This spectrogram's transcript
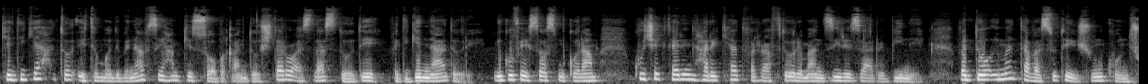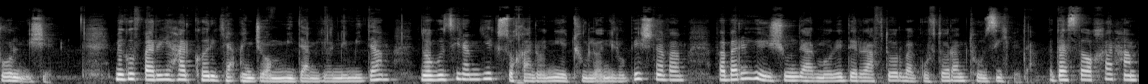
که دیگه حتی اعتماد به نفسی هم که سابقا داشته رو از دست داده و دیگه نداره. می‌گفت احساس می‌کنم کوچکترین حرکت و رفتار من زیر ذره بینه و دائما توسط ایشون کنترل میشه. می‌گفت برای هر کاری که انجام میدم یا نمیدم ناگزیرم یک سخنرانی طولانی رو بشنوم و برای ایشون در مورد رفتار و گفتارم توضیح بدم. و دست آخر هم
